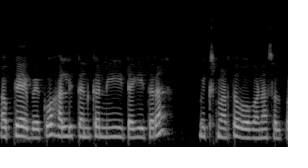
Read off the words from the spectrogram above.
ಅಪ್ಲೈ ಆಗಬೇಕು. ಅಲ್ಲಿ ತನಕ ನೀಟಾಗಿ ಈ ಥರ ಮಿಕ್ಸ್ ಮಾಡ್ತಾ ಹೋಗೋಣ ಸ್ವಲ್ಪ.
